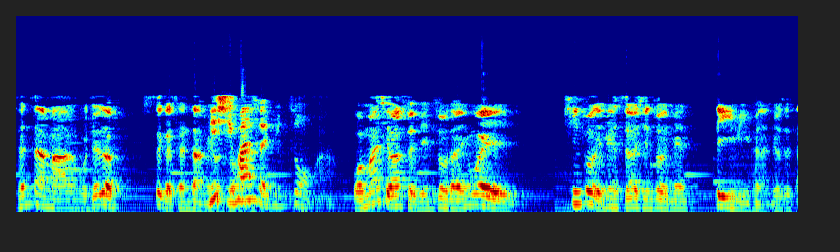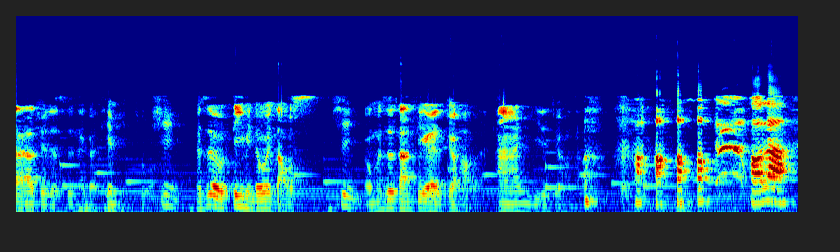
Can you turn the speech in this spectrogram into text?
称赞吗？我觉得是个称赞。没有错你喜欢？水瓶座吗？我蛮喜欢水瓶座的，因为星座里面十二星座里面第一名可能就是大家觉得是那个天秤座，是可是我第一名都会找死，是。我们是当第二就好了，安安逸逸的就好了。好，好了，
